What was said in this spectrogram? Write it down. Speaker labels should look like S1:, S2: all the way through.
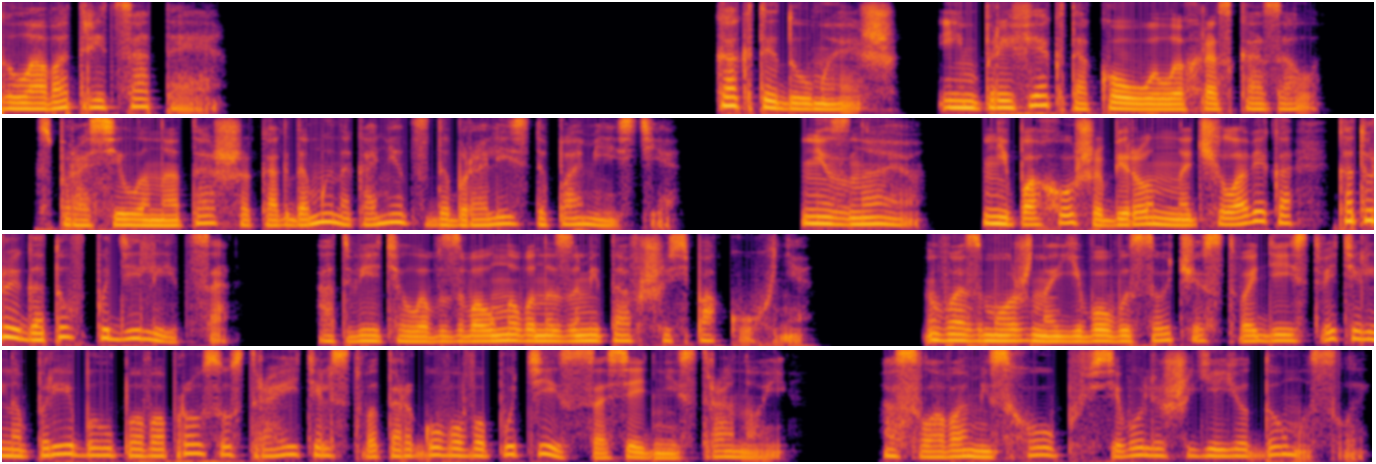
S1: Глава 30. «Как ты думаешь, им префект о Коуэллах рассказал?» — спросила Наташа, когда мы, наконец, добрались до поместья. «Не знаю. Не похож Аберон на человека, который готов поделиться», — ответила, взволнованно заметавшись по кухне. Возможно, его высочество действительно прибыл по вопросу строительства торгового пути с соседней страной, а слова мисс Хоуп всего лишь ее домыслы.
